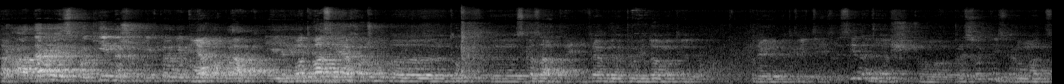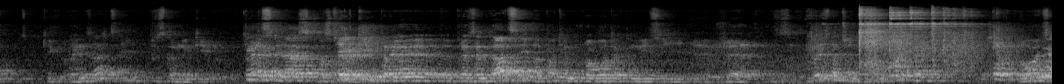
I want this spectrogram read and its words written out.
Так. а далі спокійно, щоб ніхто нікого так, і от власне я хочу е, тут е, сказати, і треба буде повідомити при відкритті засідання, що присутність громадських організацій, представників Тільки преси, тільки при презентації, а потім робота комісії вже з визначенням проводиться.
